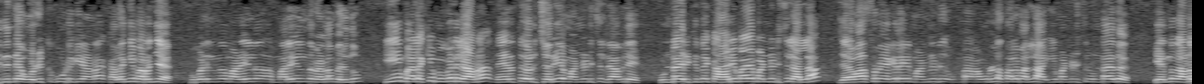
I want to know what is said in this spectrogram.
ഇതിന്റെ ഒഴുക്ക് കൂടുകയാണ്. കലങ്ങി മറിഞ്ഞ് മുകളിൽ നിന്ന് മഴയിൽ മലയിൽ നിന്ന് വെള്ളം വരുന്നു. ഈ മലയ്ക്ക് മുകളിലാണ് നേരത്തെ ഒരു ചെറിയ മണ്ണിടിച്ചിൽ രാവിലെ ഉണ്ടായിരിക്കുന്ന കാര്യമായ മണ്ണിടിച്ചിലല്ല ജലവാസ മേഖലയിൽ മണ്ണിടി ഉള്ള സ്ഥലമല്ല ഈ മണ്ണിടിച്ചിൽ ഉണ്ടായത് എന്നതാണ്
